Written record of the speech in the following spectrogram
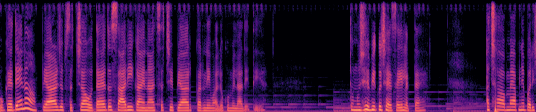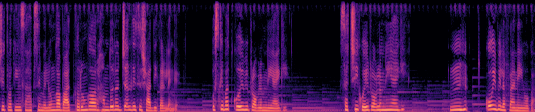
वो कहते हैं ना प्यार जब सच्चा होता है तो सारी कायनात सच्चे प्यार करने वालों को मिला देती है। तो मुझे भी कुछ ऐसा ही लगता है। अच्छा अब मैं अपने परिचित वकील साहब से मिलूँगा बात करूँगा और हम दोनों जल्दी से शादी कर लेंगे। उसके बाद कोई भी प्रॉब्लम नहीं आएगी। सच्ची कोई प्रॉब्लम नहीं आएगी? हम्म, कोई भी लफड़ा नहीं होगा।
